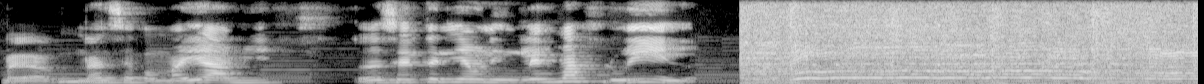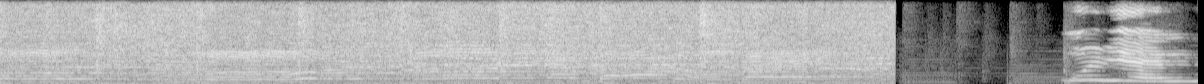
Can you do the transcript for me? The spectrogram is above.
para la redundancia, con Miami. Entonces él tenía un inglés más fluido. Muy bien,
